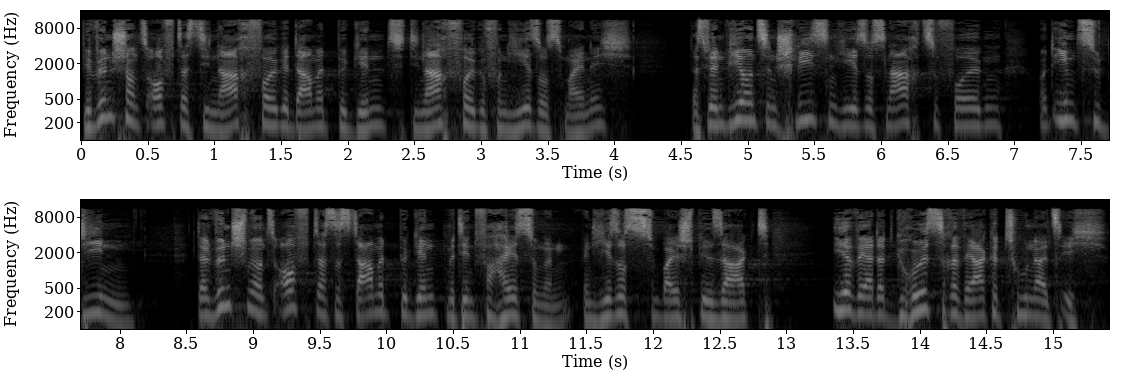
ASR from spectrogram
Wir wünschen uns oft, dass die Nachfolge damit beginnt, die Nachfolge von Jesus meine ich, dass wenn wir uns entschließen, Jesus nachzufolgen und ihm zu dienen, dann wünschen wir uns oft, dass es damit beginnt mit den Verheißungen. Wenn Jesus zum Beispiel sagt, ihr werdet größere Werke tun als ich.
